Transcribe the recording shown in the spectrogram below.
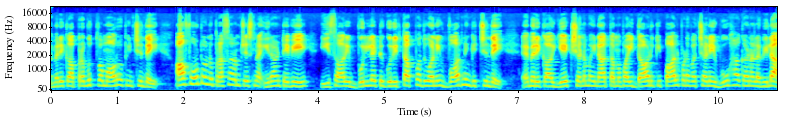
అమెరికా ప్రభుత్వం ఆరోపించింది. ఆ ఫోటోను ప్రసారం చేసిన ఇరాన్ టీవీ ఈసారి బుల్లెట్ గురి తప్పదు అని వార్నింగ్ ఇచ్చింది. అమెరికా ఏ క్షణమైనా తమపై దాడికి పాల్పడవచ్చనే ఊహాగానాల విలా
